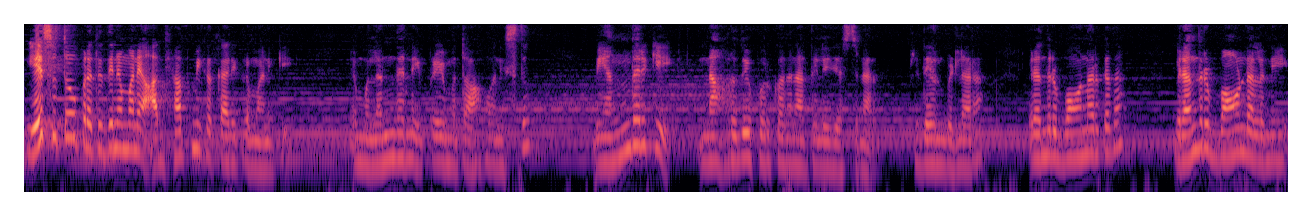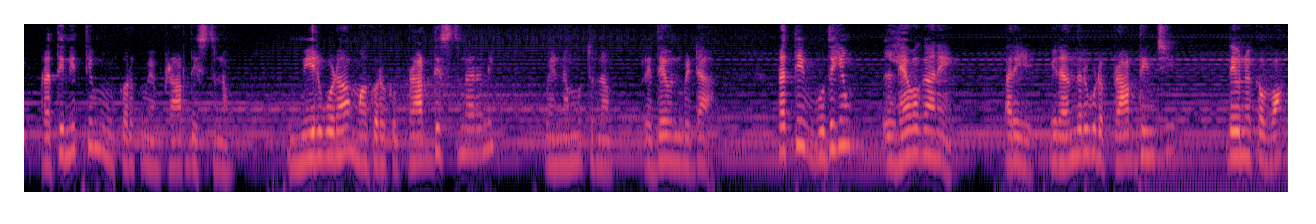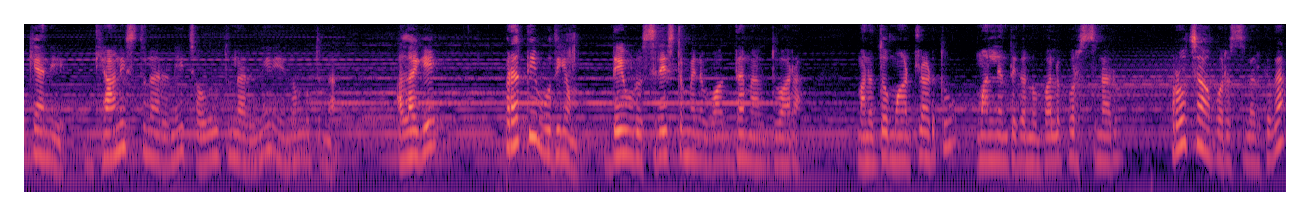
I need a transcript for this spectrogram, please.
యేసుతో ప్రతిదినం అనే ఆధ్యాత్మిక కార్యక్రమానికి మిమ్మల్ని అందరినీ ప్రేమతో ఆహ్వానిస్తూ మీ అందరికీ నా హృదయపూర్వక వందనాలు తెలియజేస్తున్నాను దేవుని బిడ్డారా మీరందరూ బాగున్నారు కదా? మీరందరూ బాగుండాలని ప్రతినిత్యం మీ కొరకు మేము ప్రార్థిస్తున్నాం. మీరు కూడా మా కొరకు ప్రార్థిస్తున్నారని మేము నమ్ముతున్నాం. దేవుని బిడ్డ ప్రతి ఉదయం లేవగానే మరి మీరందరూ కూడా ప్రార్థించి దేవుని యొక్క వాక్యాన్ని ధ్యానిస్తున్నారని చదువుతున్నారని నేను నమ్ముతున్నాను. అలాగే ప్రతి ఉదయం దేవుడు శ్రేష్టమైన వాగ్దానాల ద్వారా మనతో మాట్లాడుతూ మనల్ని ఎంతగానో బలపరుస్తున్నారు ప్రోత్సాహపరుస్తున్నారు కదా.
